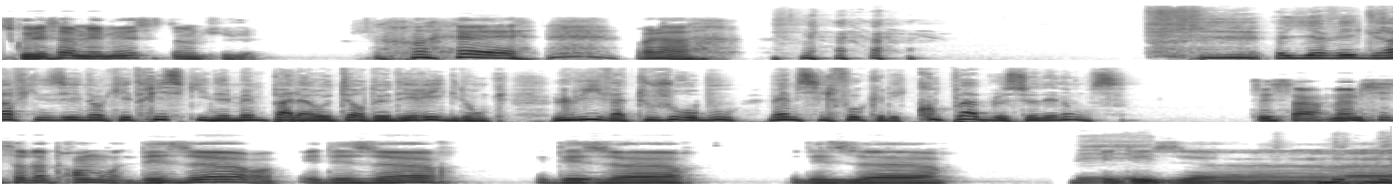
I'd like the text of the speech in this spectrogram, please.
Est-ce que les femmes l'aimaient, c'est un autre sujet. Ouais, voilà. Il y avait Graf qui nous disait une enquêtrice qui n'est même pas à la hauteur de Derrick, donc lui va toujours au bout, même s'il faut que les coupables se dénoncent. C'est ça, même si ça doit prendre des heures et des heures et des heures et des heures mais, et des heures. Mais,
